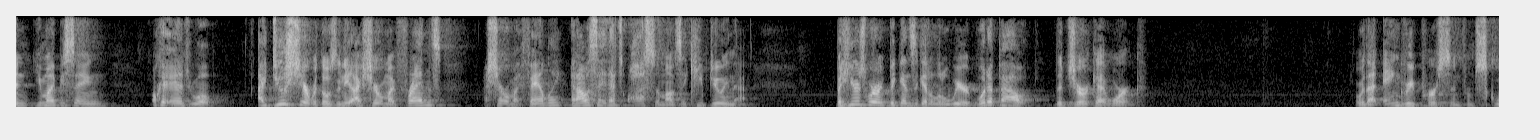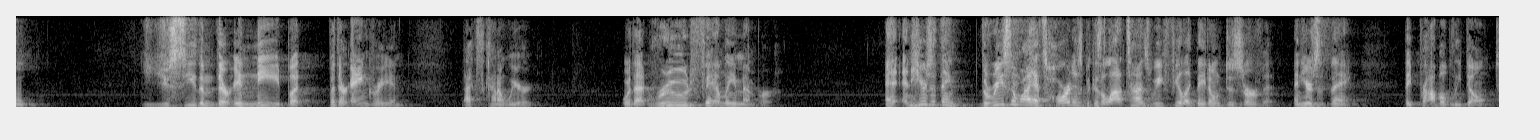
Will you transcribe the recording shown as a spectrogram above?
And you might be saying, okay, Andrew, well, I do share with those in need. I share with my friends, I share with my family, and I would say that's awesome. I would say keep doing that. But here's where it begins to get a little weird. What about the jerk at work? or that angry person from school. You see them, they're in need, but, but they're angry, and that's kind of weird. Or that rude family member. And, and here's the thing the reason why it's hard is because a lot of times we feel like they don't deserve it. And here's the thing they probably don't.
